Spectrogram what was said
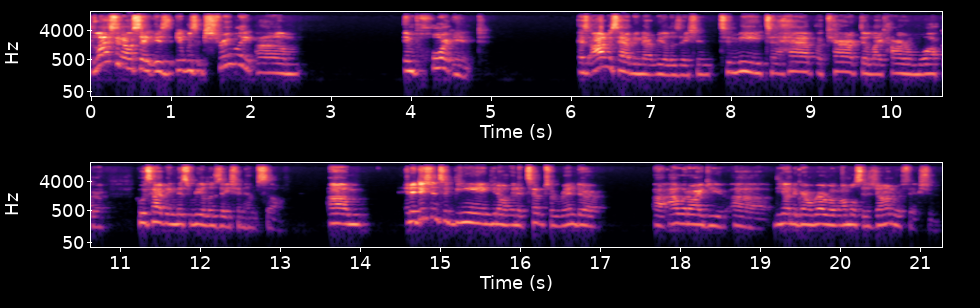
The last thing I'll say is it was extremely um, important as I was having that realization to me to have a character like Hiram Walker who was having this realization himself. Um, in addition to being, you know, an attempt to render, uh, I would argue, uh, the Underground Railroad almost as genre fiction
